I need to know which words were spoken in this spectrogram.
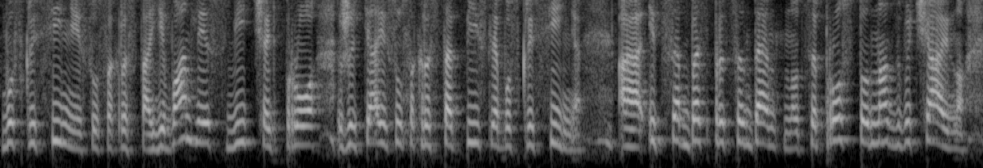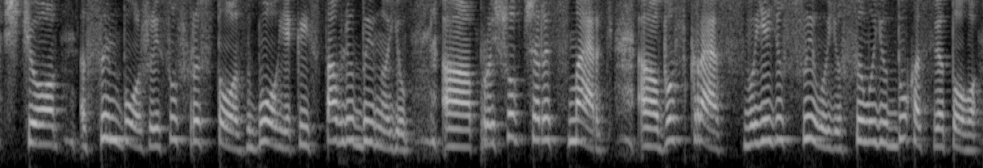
Воскресіння Ісуса Христа. Євангеліє свідчать про життя Ісуса Христа після Воскресіння. І це безпрецедентно, це просто надзвичайно, що Син Божий Ісус Христос, Бог, який став людиною, пройшов через смерть, воскрес своєю силою, силою Духа Святого. Святого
